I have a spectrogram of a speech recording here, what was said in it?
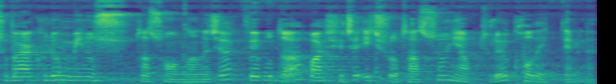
tuberculum minus'ta sonlanacak ve bu da başlıca iç rotasyon yaptırıyor kol eklemine.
